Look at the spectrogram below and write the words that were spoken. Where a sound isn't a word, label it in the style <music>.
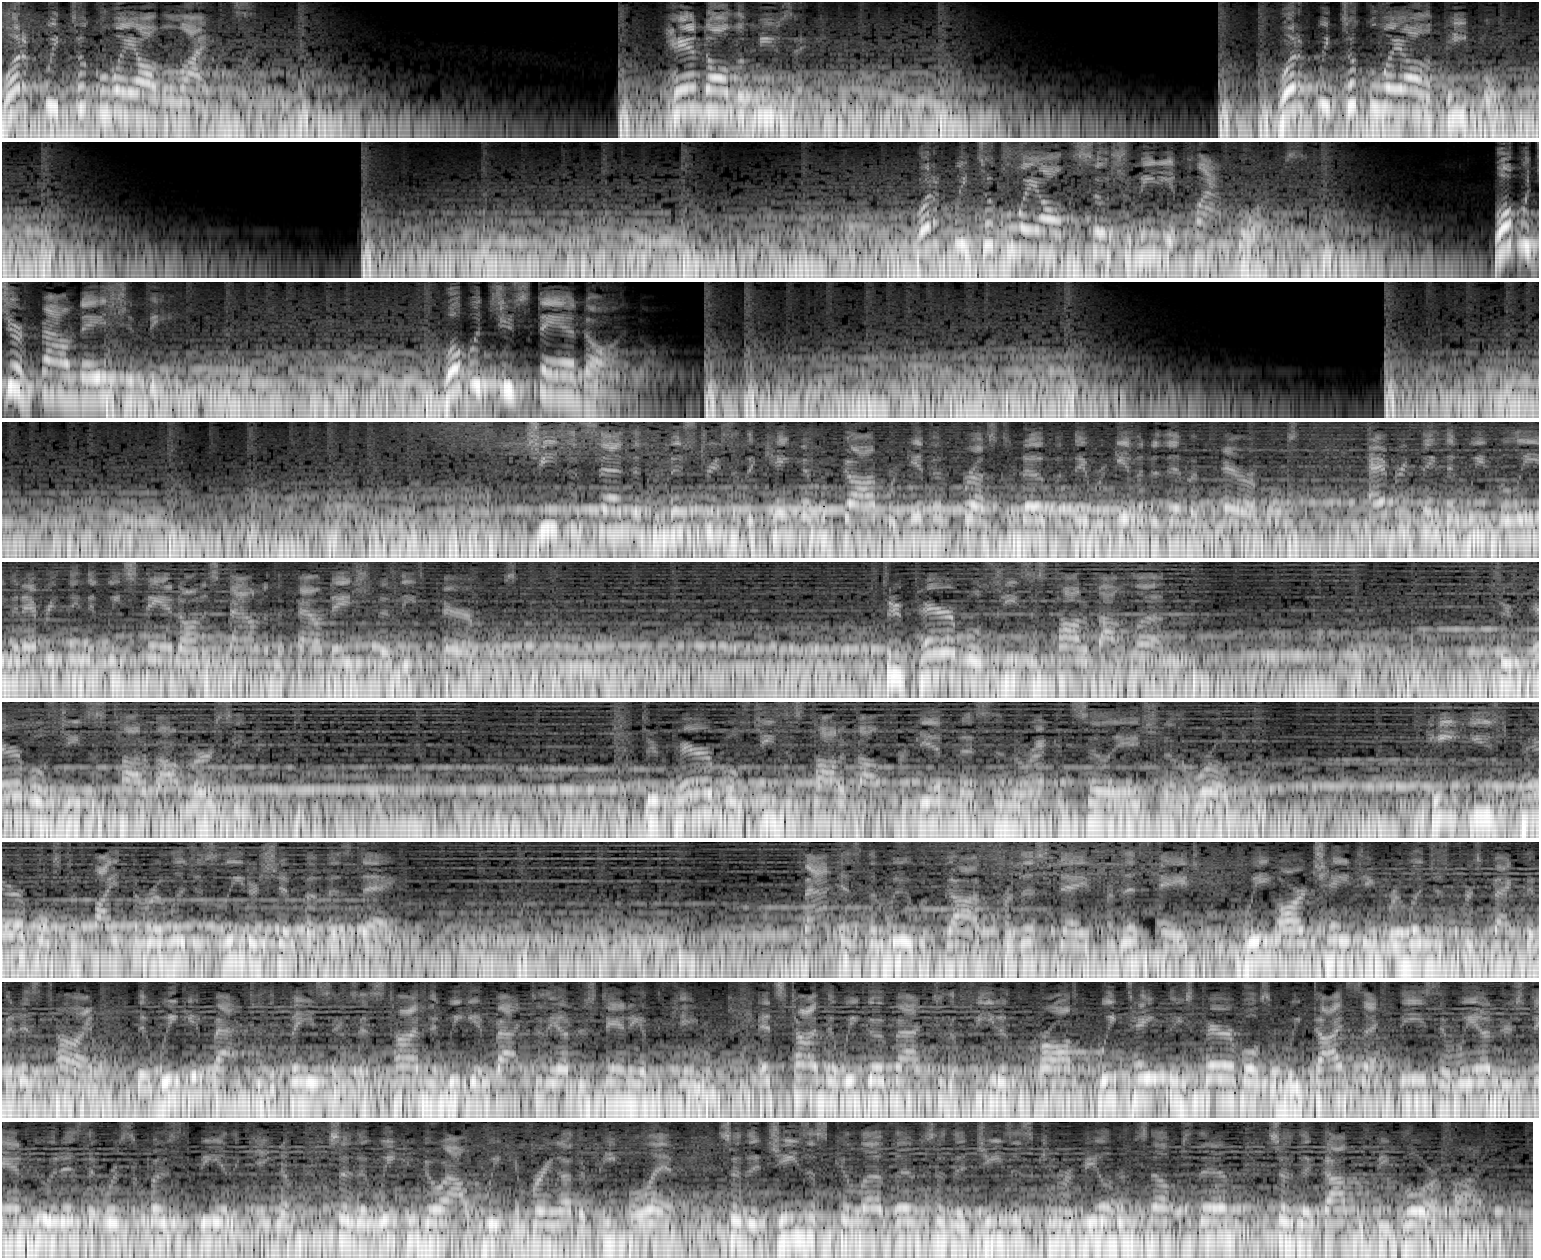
What if we took away all the lights? Hand all the music? What if we took away all the people? What if we took away all the social media platforms? What would your foundation be? What would you stand on? Jesus said that the mysteries of the kingdom of God were given for us to know, but they were given to them in parables. Everything that we believe and everything that we stand on is found in the foundation of these parables. Through parables, Jesus taught about love. Through parables, Jesus taught about mercy. Through parables, Jesus taught about forgiveness and the reconciliation of the world. He used parables to fight the religious leadership of his day. That is the move of God for this day, for this age. We are changing religious perspective. It is time that we get back to the basics. It's time that we get back to the understanding of the kingdom. It's time that we go back to the feet of the cross. We take these parables and we dissect these and we understand who it is that we're supposed to be in the kingdom so that we can go out and we can bring other people in, so that Jesus can love them, so that Jesus can reveal himself to them, so that God would be glorified.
